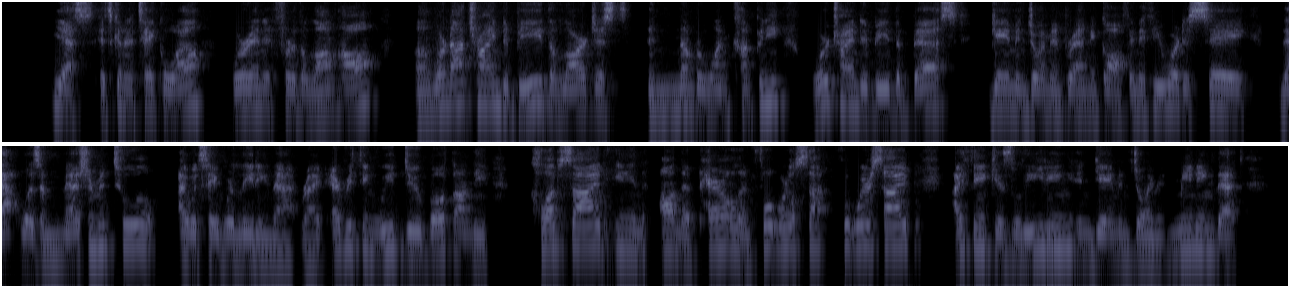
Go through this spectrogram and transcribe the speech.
Yes, it's going to take a while, we're in it for the long haul. Um, we're not trying to be the largest and number one company. We're trying to be the best game enjoyment brand in golf. And if you were to say that was a measurement tool, I would say we're leading that, right? Everything we do, both on the club side in on the apparel and footwear side, footwear side, I think is leading in game enjoyment, meaning that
